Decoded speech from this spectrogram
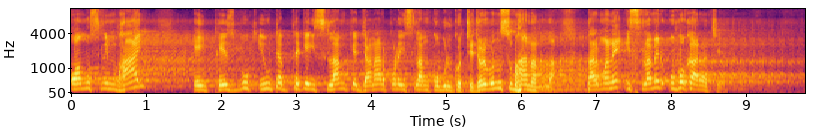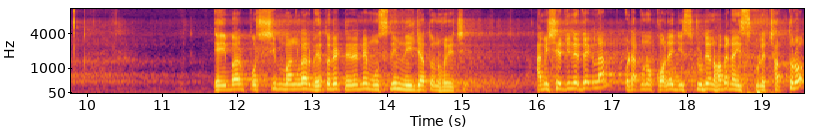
অমুসলিম ভাই এই ফেসবুক ইউটিউব থেকে ইসলামকে জানার পরে ইসলাম কবুল করছে। জোরে বলুন সুবহান আল্লাহ তার মানে ইসলামের উপকার আছে। এইবার পশ্চিম বাংলার ভেতরে ট্রেনে মুসলিম নির্যাতন হয়েছে। আমি সেদিনে দেখলাম, ওটা কোনো কলেজ স্টুডেন্ট হবে না স্কুলের ছাত্র।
